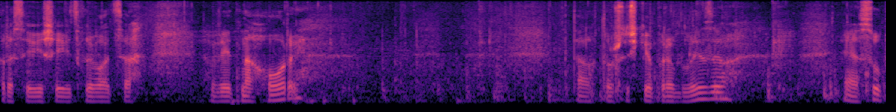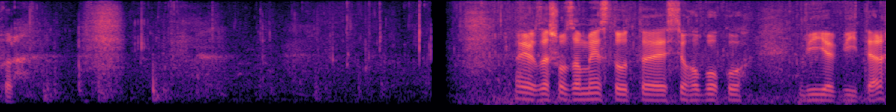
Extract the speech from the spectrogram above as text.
красивіше відкриватися вид на гори. Так, трошечки приблизив. Е, супер. Ну, Як зайшов за мис, тут е, з цього боку віє вітер.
